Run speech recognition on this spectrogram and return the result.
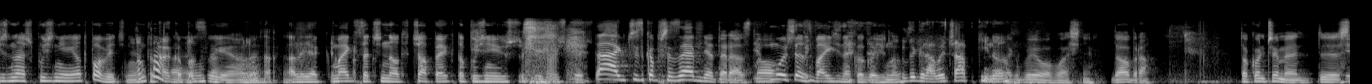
znasz później odpowiedź, nie? No to tak, to pasuje, tak, ale, tak. ale jak Mike zaczyna od czapek, to później już... już tak, wszystko przeze mnie teraz, no. Muszę zwalić na kogoś, no. Wygrały czapki, no. Tak było właśnie. Dobra. To kończymy. 130...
